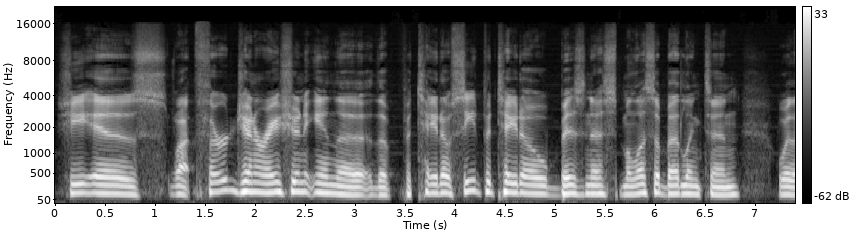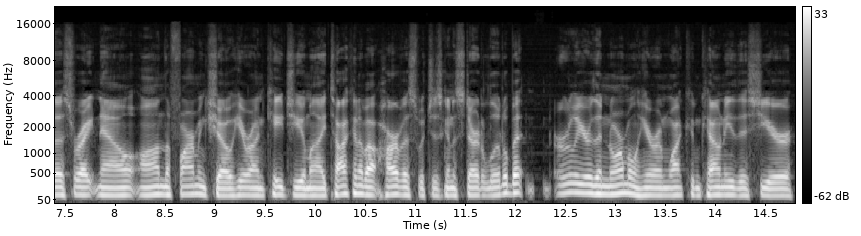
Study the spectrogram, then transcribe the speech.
She is what third generation in the the potato seed potato business. Melissa Bedlington with us right now on the farming show here on KGMI, talking about harvest, which is going to start a little bit earlier than normal here in Whatcom County this year.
